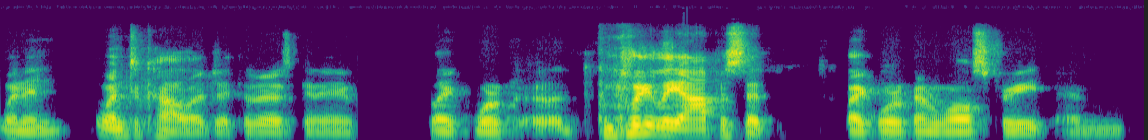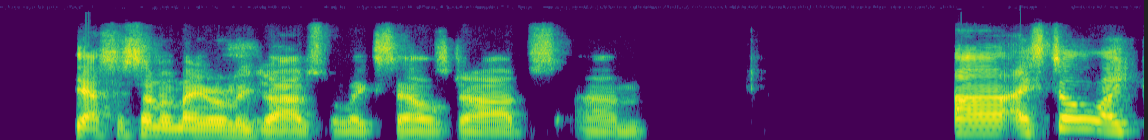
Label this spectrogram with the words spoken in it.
went in went to college. I thought I was going to like work uh, completely opposite, like work on Wall Street and yeah. So some of my early jobs were like sales jobs. Um, uh, I still like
